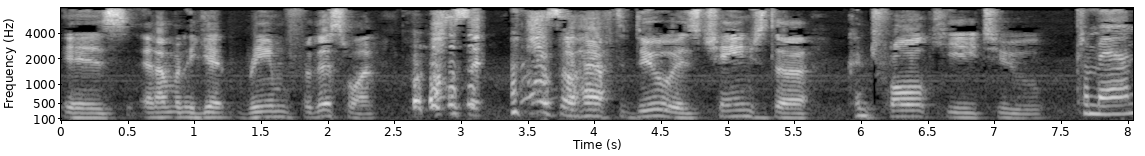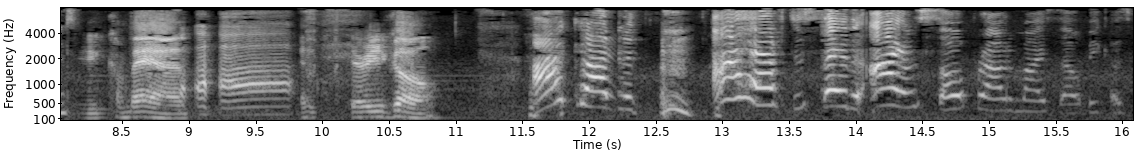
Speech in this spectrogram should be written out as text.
is, and I'm going to get reamed for this one. All they also have to do is change the control key to Command. command, and there you go. I got to, I have to say that I am so proud of myself because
